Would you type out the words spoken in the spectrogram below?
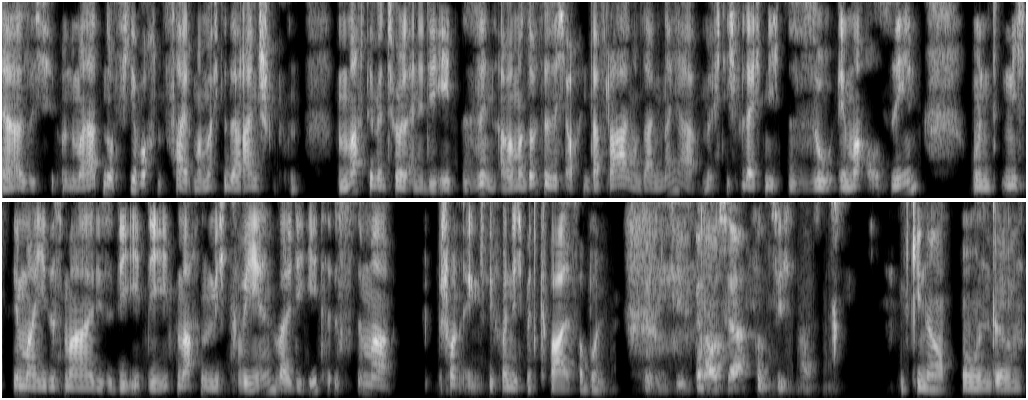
ja, sich, und man hat nur vier Wochen Zeit, man möchte da reinschlüpfen, macht eventuell eine Diät Sinn, aber man sollte sich auch hinterfragen und sagen, na ja, möchte ich vielleicht nicht so immer aussehen und nicht immer jedes Mal diese Diät, Diät machen, mich quälen, weil Diät ist immer schon irgendwie, finde ich, mit Qual verbunden. Definitiv, genau, ist ja Verzicht meistens. Genau. Und ähm,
